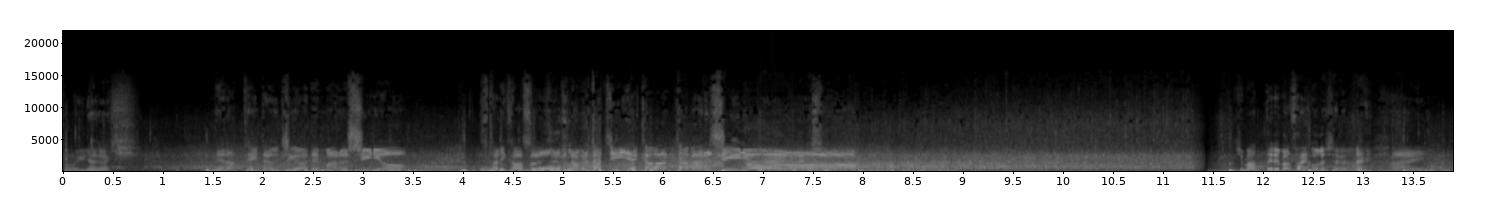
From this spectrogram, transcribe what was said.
その稲垣狙っていた内側でマルシーニョ。2人かわす。ダブルタッチ。入れ替わった。マルシーニョ。決まってれば最高でしたけどね。はい。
